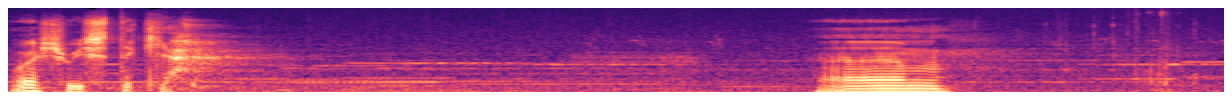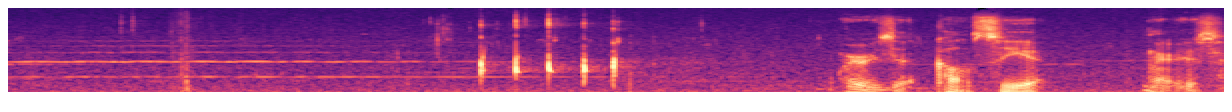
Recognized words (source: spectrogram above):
Where should we stick ya? Um. Where is it? Can't see it. There it is.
